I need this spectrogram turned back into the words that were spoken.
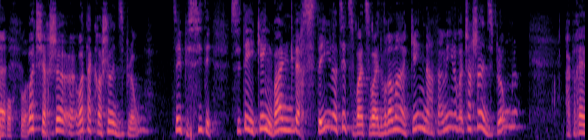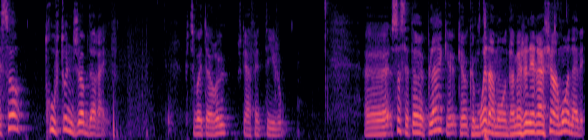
bon pour toi. Va te chercher, un- va t'accrocher un diplôme. Tu puis si t'es si t'es king, va à l'université, tu tu vas, tu vas être vraiment king dans la famille, là, va te chercher un diplôme. là. Après ça, trouve-toi une job de rêve. Puis tu vas être heureux jusqu'à la fin de tes jours. Euh, ça, c'était un plan que, que- moi, dans, mon, dans ma génération, à moi, on avait.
